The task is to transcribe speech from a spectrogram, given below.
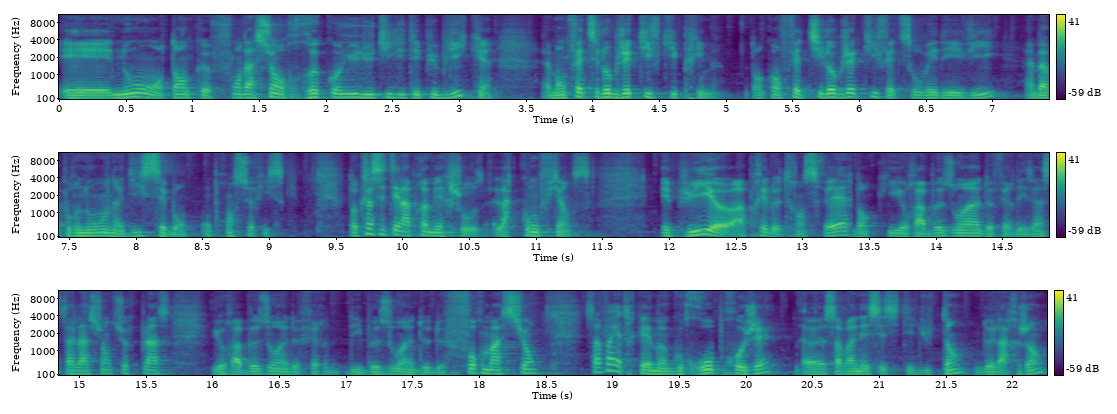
Et nous, en tant que fondation reconnue d'utilité publique, eh ben, en fait, c'est l'objectif qui prime. Donc, en fait, si l'objectif est de sauver des vies, eh ben, pour nous, on a dit c'est bon, on prend ce risque. Donc, ça, c'était la première chose, la confiance. Et puis, euh, après le transfert, donc, il y aura besoin de faire des installations sur place, il y aura besoin de faire des besoins de, formation. Ça va être quand même un gros projet, euh, ça va nécessiter du temps, de l'argent.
